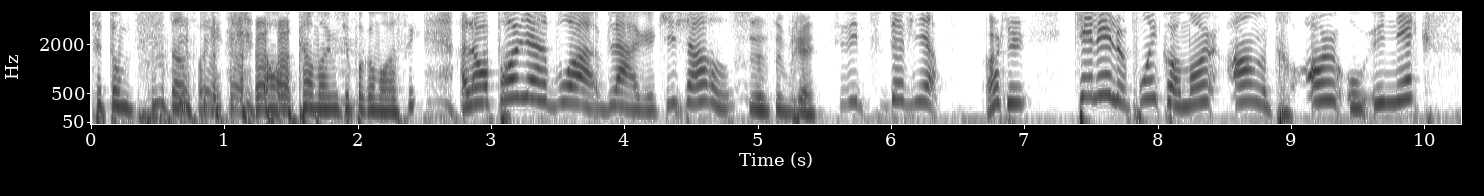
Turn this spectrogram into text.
Tout ton petit temps. Non, quand même, j'ai pas commencé. Alors, première voix, blague, OK, Charles? Je suis prêt. C'est des petites devinettes. OK. Quel est le point commun entre un ou une ex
